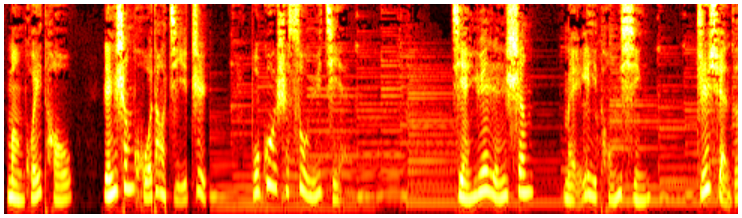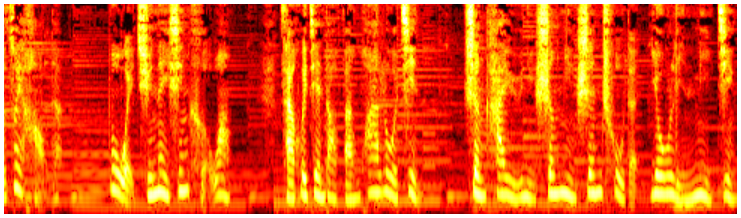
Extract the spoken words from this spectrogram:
猛回头，人生活到极致，不过是素与简。简约人生，美丽同行，只选择最好的，不委屈内心渴望，才会见到繁花落尽，盛开于你生命深处的幽林秘境。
